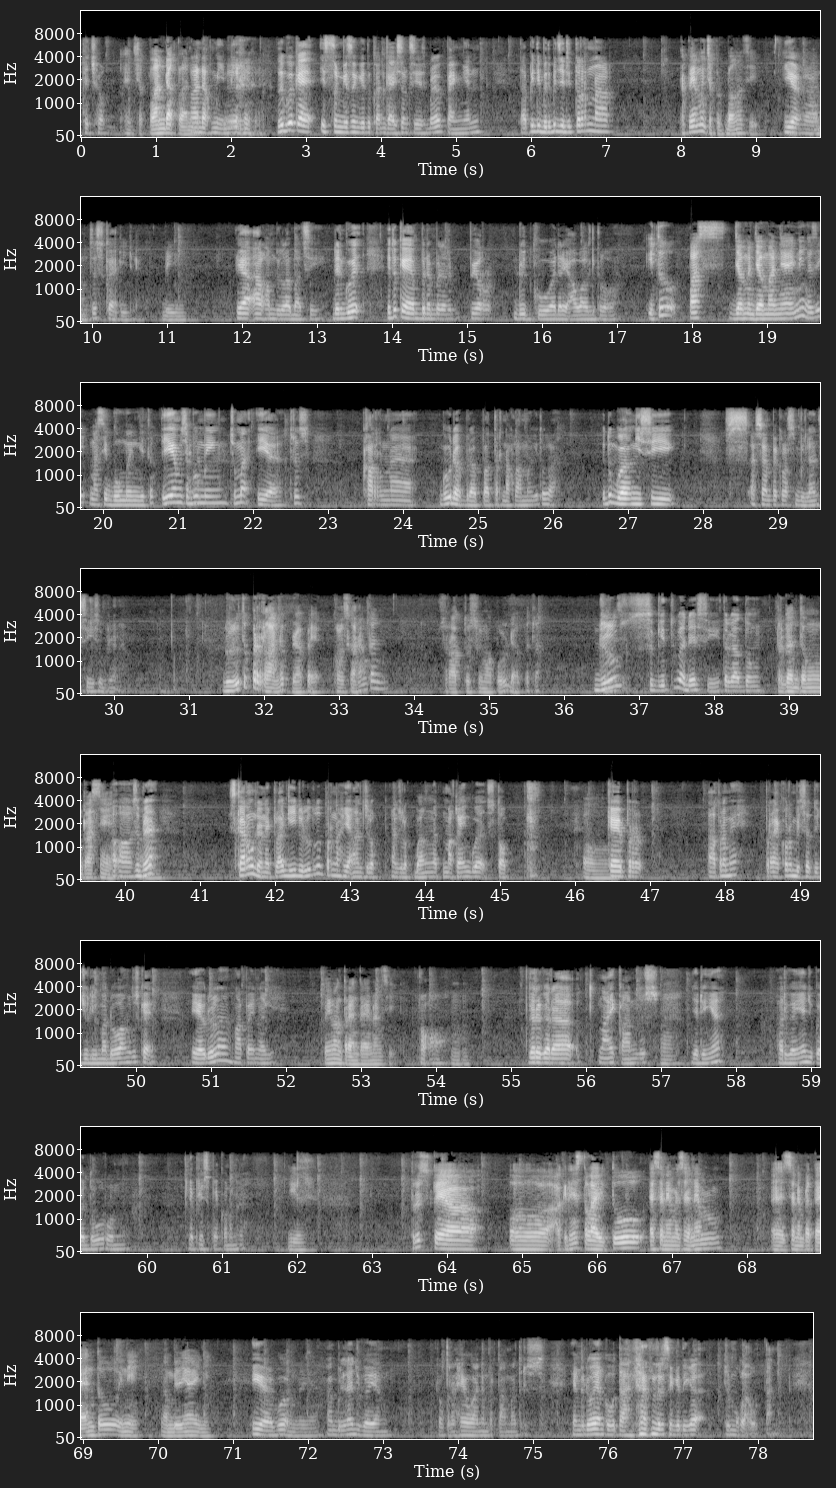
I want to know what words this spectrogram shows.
hedgehog. Encok, landak landak. Landak mini. Terus gue kayak iseng-iseng gitu kan gak iseng sih sebenarnya pengen. Tapi tiba-tiba jadi ternak. Tapi emang cepet banget sih. Iya kan terus kayak breeding. ya alhamdulillah banget sih. Dan gue itu kayak bener-bener pure duit gue dari awal gitu loh itu pas zaman zamannya ini gak sih? Masih booming gitu? Iya masih booming. Cuma iya. Terus karena gue udah berapa ternak lama gitu lah. Itu gue ngisi SMP kelas 9 sih sebenarnya. Dulu tuh per landak berapa ya? Kalau sekarang kan 150 dapat lah. Dulu segitu ada sih tergantung tergantung rasnya ya? Oh, oh, sebenarnya sekarang udah naik lagi. Dulu tuh pernah yang anjlok anjlok banget. Makanya gue stop. Oh. Kayak per apa namanya per ekor bisa 75 doang terus kayak ya udahlah ngapain lagi? Tapi emang tren-trenan sih. Oh, oh. Hmm. gara-gara naik kan terus Oh, jadinya harganya juga turun. Ya prinsip ekonomi lah. Iya. Terus kayak eh, akhirnya setelah itu SNM SNM eh, SNMPTN tuh ini ngambilnya ini. Iya gue ngambilnya. ambilnya juga yang dokter hewan yang pertama terus yang kedua yang kehutanan terus yang ketiga ilmu kelautan.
